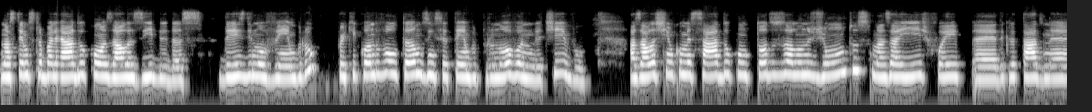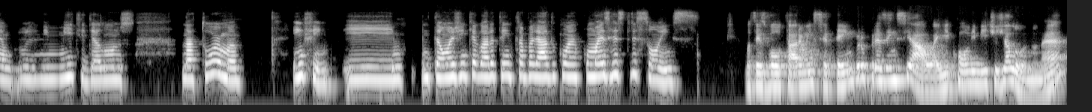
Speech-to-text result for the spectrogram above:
nós temos trabalhado com as aulas híbridas desde novembro porque quando voltamos em setembro para o novo ano letivo, as aulas tinham começado com todos os alunos juntos, mas aí foi é, decretado né, o limite de alunos na turma, enfim. E então a gente agora tem trabalhado com, com mais restrições. Vocês voltaram em setembro presencial, aí com limite de aluno, né?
